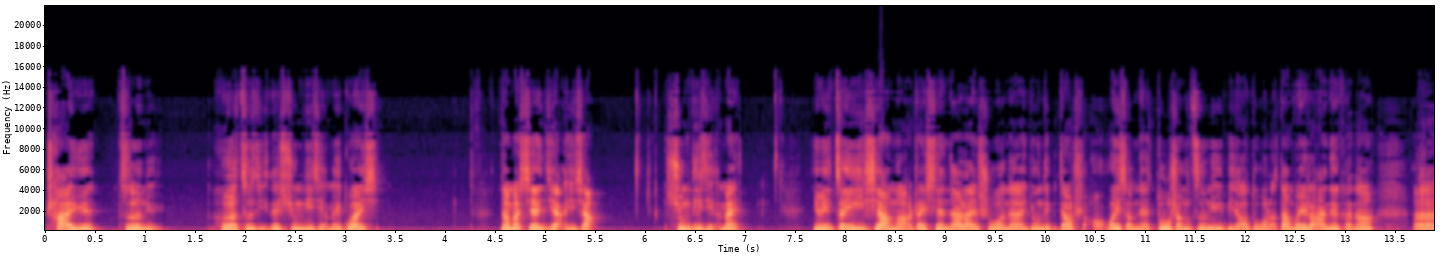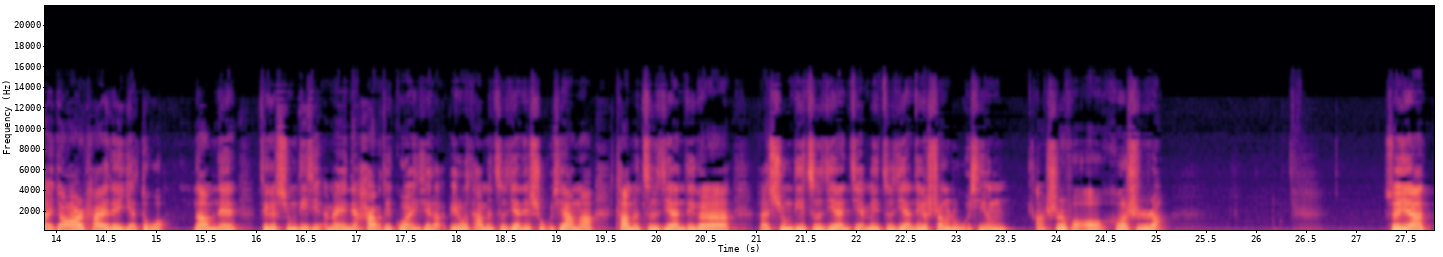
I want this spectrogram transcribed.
财运、子女和自己的兄弟姐妹关系。那么先讲一下兄弟姐妹，因为这一项啊，在现在来说呢，用的比较少。为什么呢？独生子女比较多了，但未来呢，可能呃要二胎的也多。那么呢，这个兄弟姐妹呢，还有这关系了，比如他们之间的属相啊，他们之间这个呃兄弟之间、姐妹之间这个生日五行啊，是否合适啊？所以啊，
